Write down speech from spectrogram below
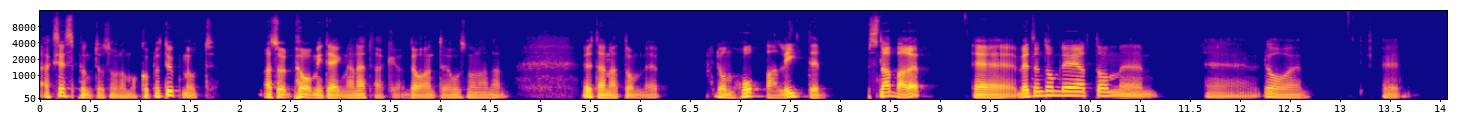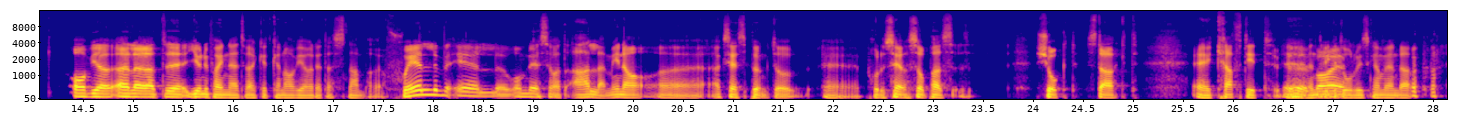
accesspunkter som de har kopplat upp mot. Alltså på mitt egna nätverk, då inte hos någon annan. Utan att de, eh, de hoppar lite snabbare. Eh, vet inte om det är att de eh, då avgör, eller att eh, Unify-nätverket kan avgöra detta snabbare själv eller om det är så att alla mina uh, accesspunkter producerar så pass tjockt, starkt, kraftigt, vet inte vilket ord vi ska använda.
